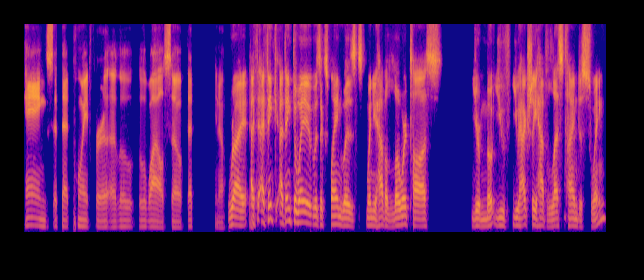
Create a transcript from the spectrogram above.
hangs at that point for a, a little little while. So that you know, right. I, th- I think I think the way it was explained was when you have a lower toss, you're mo- you you actually have less time to swing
